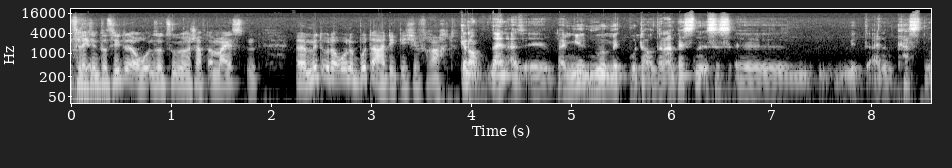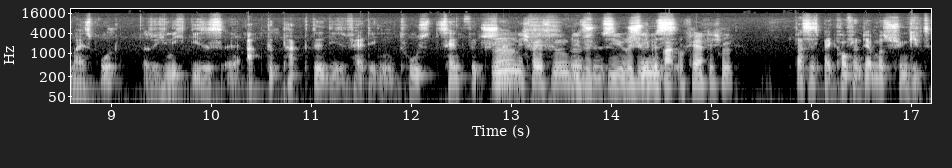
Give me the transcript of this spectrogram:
Vielleicht interessiert es auch unsere Zuhörerschaft am meisten. Äh, mit oder ohne Butter hatte ich dich gefragt. Genau, nein, also äh, bei mir nur mit Butter. Und dann am besten ist es äh, mit einem Kastenweißbrot. Also hier nicht dieses äh, abgepackte, diese fertigen Toast-Sandwich. Hm, ich weiß, hm, sondern diese, schönes- die richtig schönes- gebacken fertigen. was es bei Kaufland ja immer so schön gibt.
